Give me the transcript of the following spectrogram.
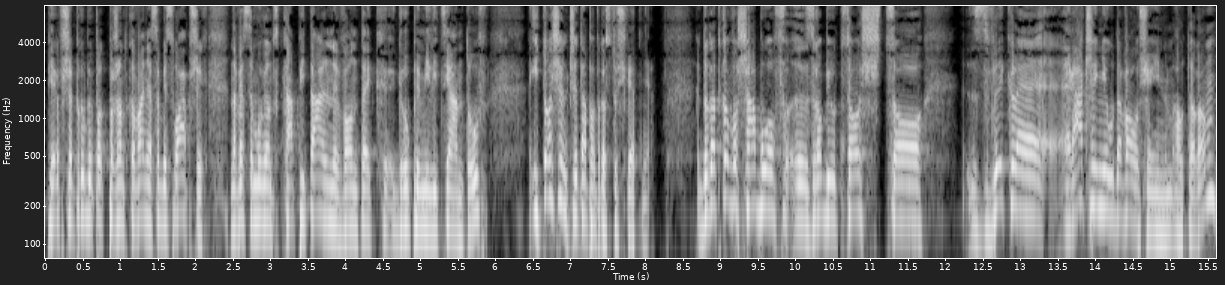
pierwsze próby podporządkowania sobie słabszych, nawiasem mówiąc kapitalny wątek grupy milicjantów. I to się czyta po prostu świetnie. Dodatkowo Szabłow zrobił coś, co zwykle raczej nie udawało się innym autorom.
